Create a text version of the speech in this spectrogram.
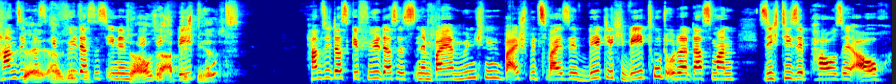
Haben Sie das äh, Gefühl, dass es Ihnen wirklich wehtut? Haben Sie das Gefühl, dass es einem Bayern München beispielsweise wirklich wehtut oder dass man sich diese Pause auch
